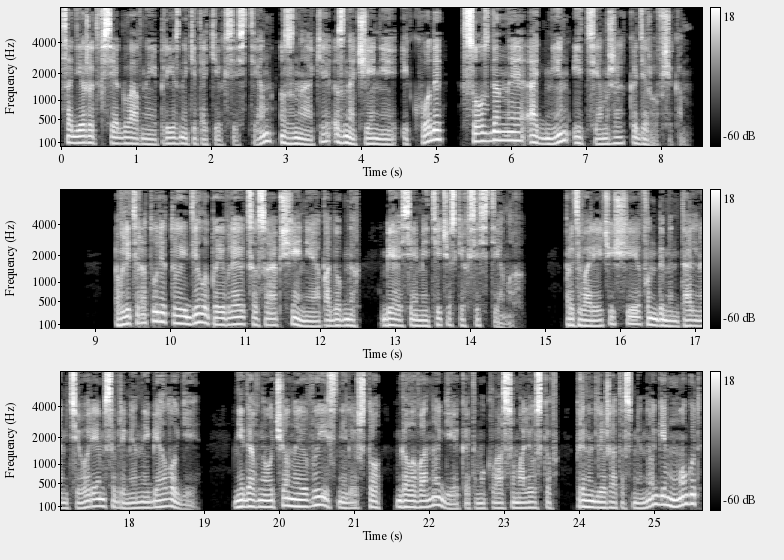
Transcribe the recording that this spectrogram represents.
содержит все главные признаки таких систем, знаки, значения и коды, созданные одним и тем же кодировщиком. В литературе то и дело появляются сообщения о подобных биосемиотических системах, противоречащие фундаментальным теориям современной биологии. Недавно ученые выяснили, что головоногие к этому классу моллюсков принадлежат осьминогим, могут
